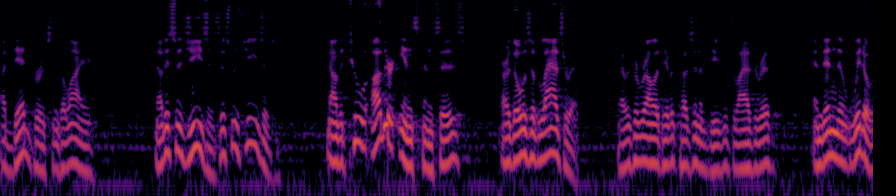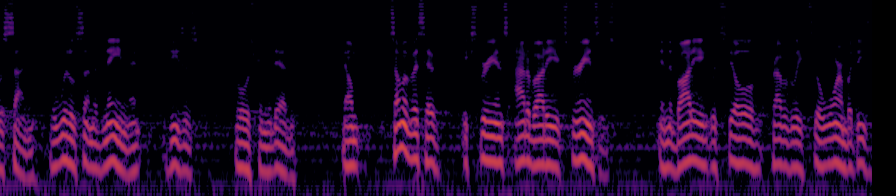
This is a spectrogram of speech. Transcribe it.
a dead person to life. Now, this is Jesus. This was Jesus. Now, the two other instances are those of Lazarus. That was a relative, a cousin of Jesus, Lazarus. And then the widow's son, the widow's son of Nain, that Jesus rose from the dead. Now, some of us have experienced out of body experiences. And the body was still probably still warm, but these,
